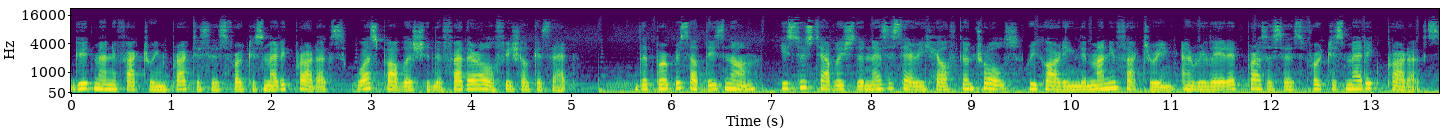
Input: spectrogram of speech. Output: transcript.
Good Manufacturing Practices for Cosmetic Products was published in the Federal Official Gazette. The purpose of this NOM is to establish the necessary health controls regarding the manufacturing and related processes for cosmetic products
